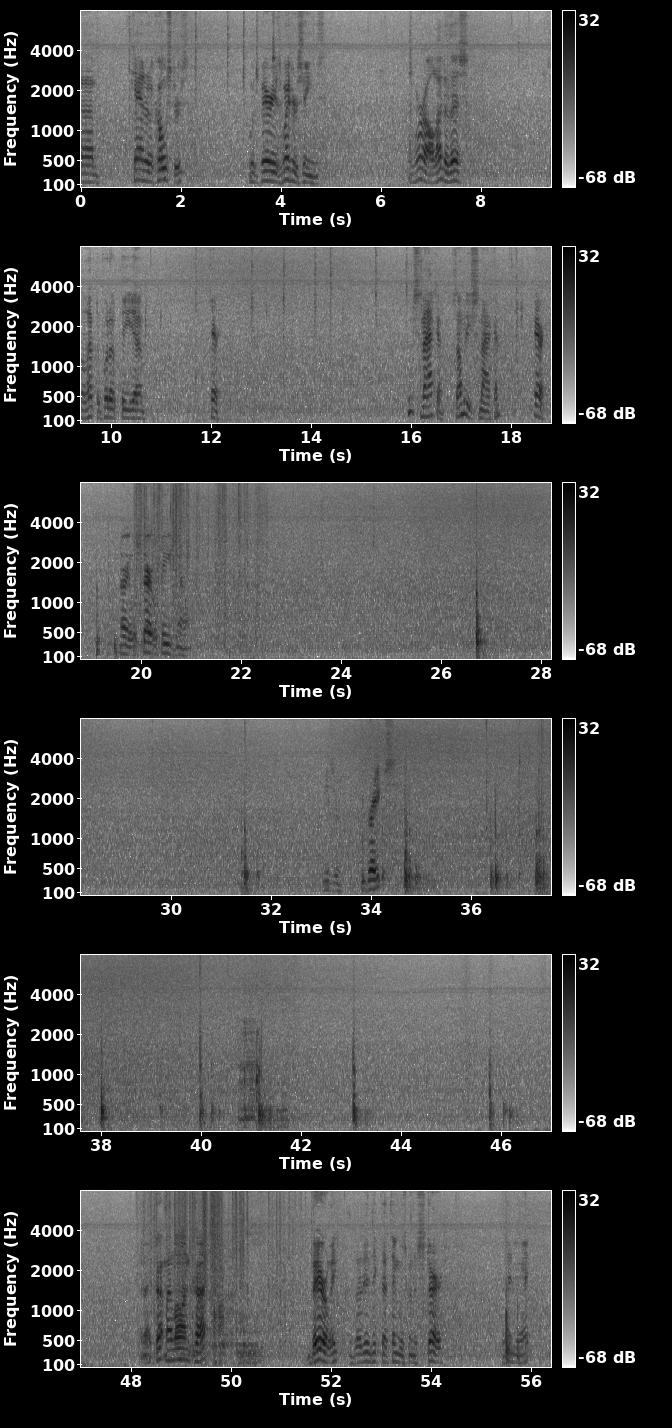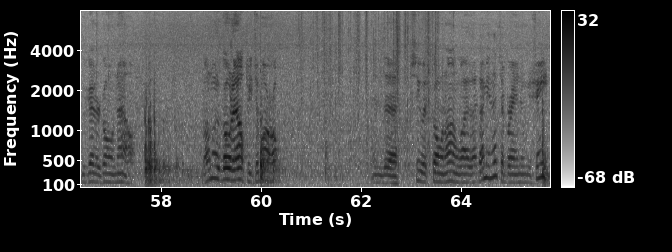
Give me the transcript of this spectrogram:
um, Canada coasters, with various winter scenes. And we're all out of this, so I'll have to put up the uh, here. Who's smacking? Somebody's smacking. Here. All right, we'll start with these now. These are the grapes. Thing was going to start. But anyway, we got her going now. I'm going to go to Elpy tomorrow and uh, see what's going on. Why that? I mean, that's a brand new machine.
